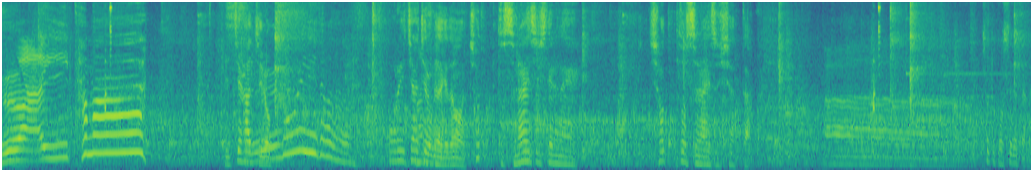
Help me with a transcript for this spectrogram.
うわいい球。ーす186ごいいい球だねこれ186だけどちょっとスライスしてるね。ちょっとスライスしちゃった。あーちょっと擦れたね。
